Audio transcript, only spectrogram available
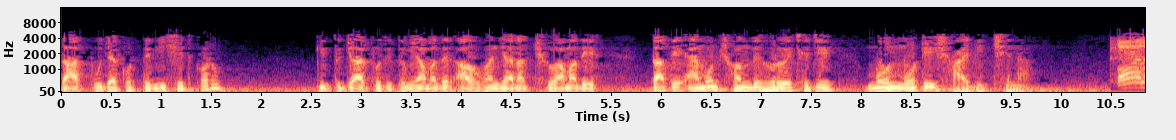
তার পূজা করতে নিষেধ করো কিন্তু যার প্রতি তুমি আমাদের আহ্বান জানাচ্ছ আমাদের তাতে এমন সন্দেহ রয়েছে যে মন মোটেই সায় দিচ্ছে না قال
